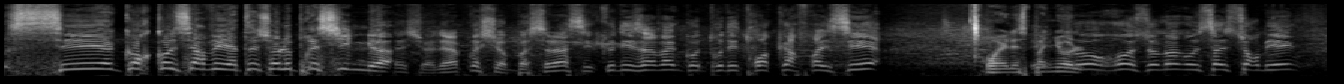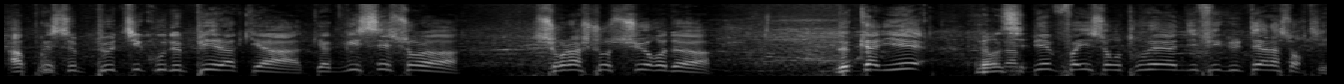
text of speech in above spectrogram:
c'est encore conservé. Attention, le pressing. Attention, il y a de la pression parce que là c'est que des avants contre des trois quarts français. Ouais, l'Espagnol. Heureusement, on s'en sort bien après ce petit coup de pied là qui a, qui a glissé sur la, sur la chaussure de, de Calier. Mais on on a bien failli se retrouver en difficulté à la sortie.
